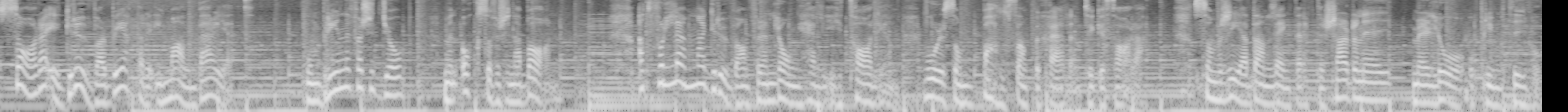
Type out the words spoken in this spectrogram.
Sara är gruvarbetare i Malmberget. Hon brinner för sitt jobb, men också för sina barn. Att få lämna gruvan för en långhelg i Italien vore som balsam för själen, tycker Sara. Som redan längtar efter Chardonnay, Merlot och Primitivo.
